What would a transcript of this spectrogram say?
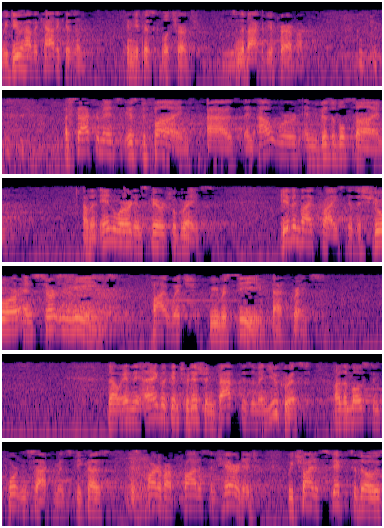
we do have a catechism in the Episcopal Church. It's in the back of your prayer book. A sacrament is defined as an outward and visible sign of an inward and spiritual grace given by Christ as a sure and certain means by which we receive that grace. Now, in the Anglican tradition, baptism and Eucharist are the most important sacraments because, as part of our Protestant heritage, we try to stick to those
